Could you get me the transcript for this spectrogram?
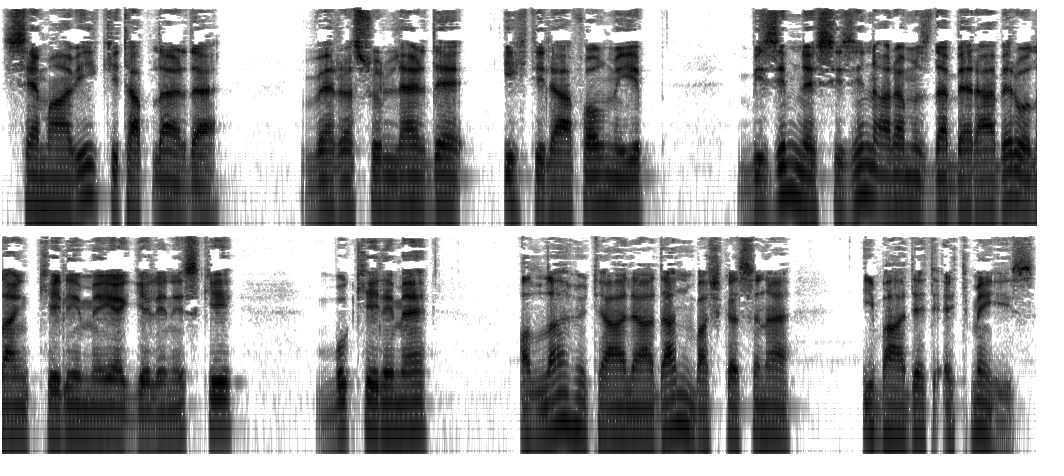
Semavi kitaplarda ve rasullerde ihtilaf olmayıp bizimle sizin aramızda beraber olan kelimeye geliniz ki bu kelime Allahü Teala'dan başkasına ibadet etmeyiz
